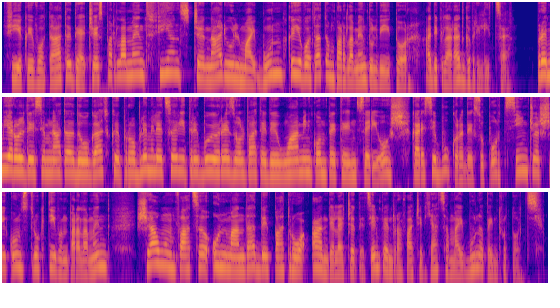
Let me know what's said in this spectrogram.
fie că e votată de acest Parlament, fie în scenariul mai bun că e votat în Parlamentul viitor, a declarat Gavriliță. Premierul desemnat a adăugat că problemele țării trebuie rezolvate de oameni competenți serioși, care se bucură de suport sincer și constructiv în Parlament și au în față un mandat de patru ani de la cetățeni pentru a face viața mai bună pentru toți.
